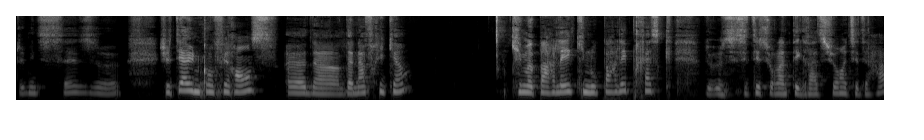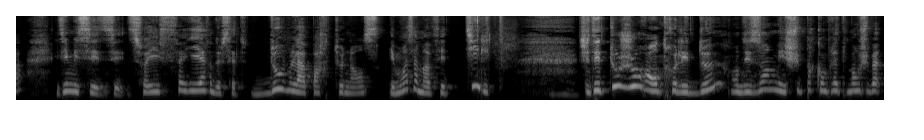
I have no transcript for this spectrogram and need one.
2016. J'étais à une conférence d'un Africain qui me parlait, qui nous parlait presque, c'était sur l'intégration, etc. Il dit mais c'est, soyez fiers de cette double appartenance. Et moi, ça m'a fait tilt. J'étais toujours entre les deux en disant mais je suis pas complètement, je suis pas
